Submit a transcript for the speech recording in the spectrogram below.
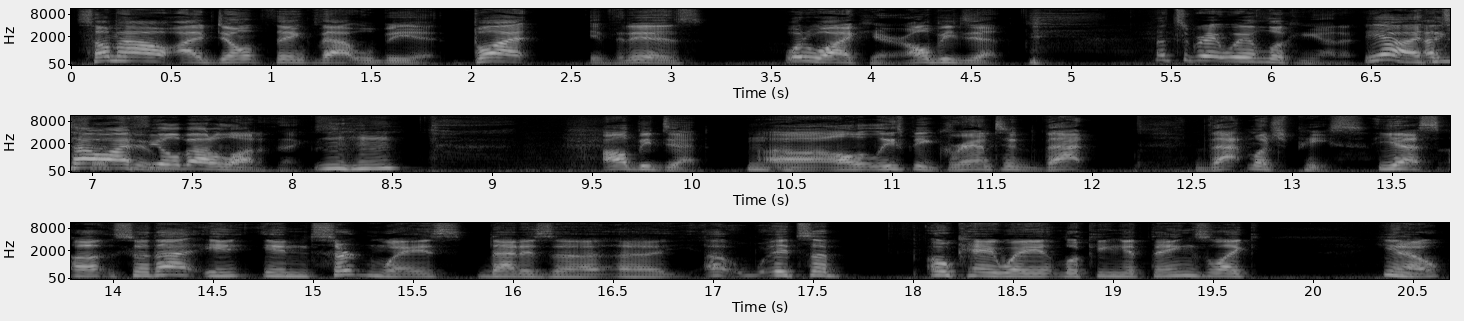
Somehow I don't think that will be it. But if it is, what do I care? I'll be dead. That's a great way of looking at it. Yeah, I That's how so, I feel about a lot of things. Mm-hmm. I'll be dead. Uh, I'll at least be granted that that much peace. Yes. Uh, so that in, in certain ways, that is a, a, a it's a okay way at looking at things. Like, you know,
